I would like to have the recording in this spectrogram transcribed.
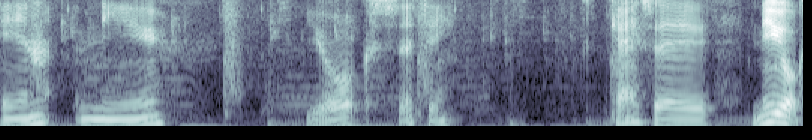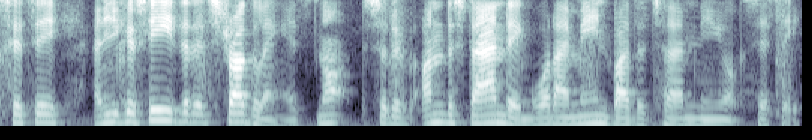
in New York City. Okay, so New York City, and you can see that it's struggling. It's not sort of understanding what I mean by the term New York City.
